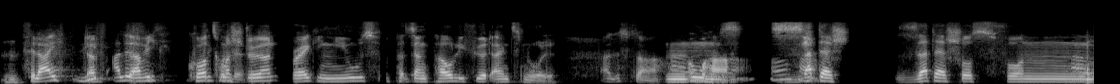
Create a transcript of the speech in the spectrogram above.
Hm. Vielleicht lief darf, alles. Darf ich kurz Sekunde. mal stören? Breaking News: St. Pauli führt 1-0. Alles klar. Mhm. Oha. Oha. Satter, satter Schuss von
